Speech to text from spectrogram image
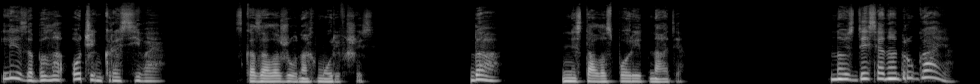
«Лиза была очень красивая», — сказала Жу, нахмурившись. «Да», — не стала спорить Надя. «Но здесь она другая»,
